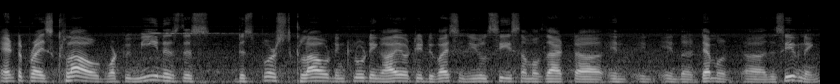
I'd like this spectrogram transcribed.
enterprise cloud, what we mean is this dispersed cloud, including IoT devices. You'll see some of that uh, in, in, in, the demo uh, this evening.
